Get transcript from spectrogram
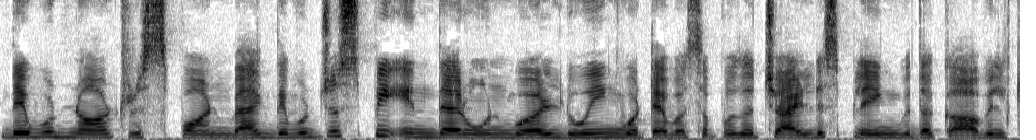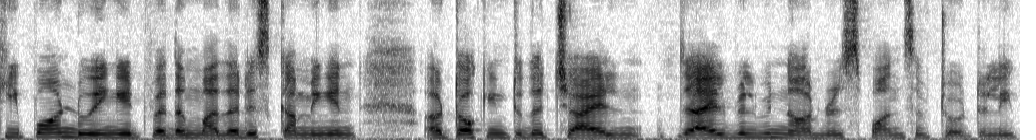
they would not respond back. They would just be in their own world doing whatever. Suppose a child is playing with a car, will keep on doing it whether mother is coming in uh, talking to the child, child will be not responsive totally.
